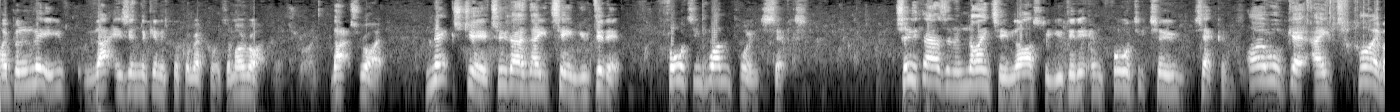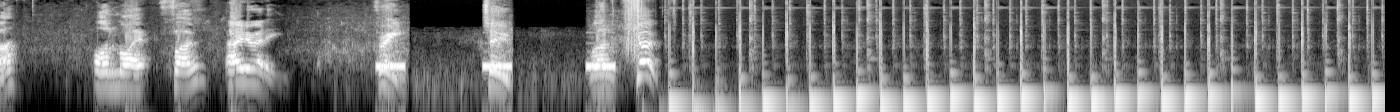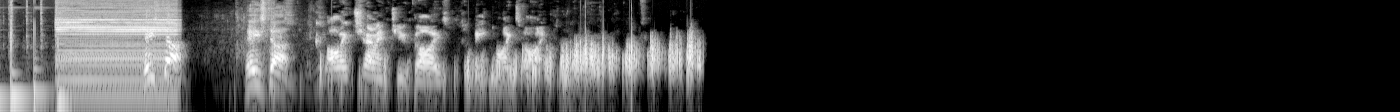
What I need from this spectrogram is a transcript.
I believe that is in the Guinness Book of Records. Am I right? That's right. That's right. Next year, 2018, you did it 41.6. 2019, last year, you did it in 42 seconds. I will get a timer on my phone. Are you ready? Three, two, one, go! He's done. He's done. I challenge you guys to beat my time.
